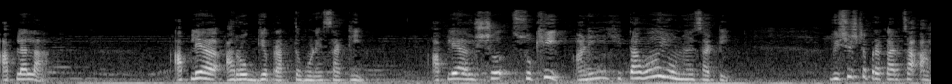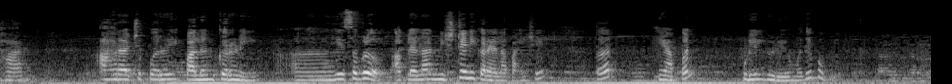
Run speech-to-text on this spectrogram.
आपल्याला आपले आरोग्य प्राप्त होण्यासाठी आपले आयुष्य सुखी आणि हितावह होण्यासाठी विशिष्ट प्रकारचा आहार आहाराचे परिपालन करणे हे सगळं आपल्याला निष्ठेने करायला पाहिजे. तर हे आपण पुढील व्हिडिओमध्ये बघूया.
